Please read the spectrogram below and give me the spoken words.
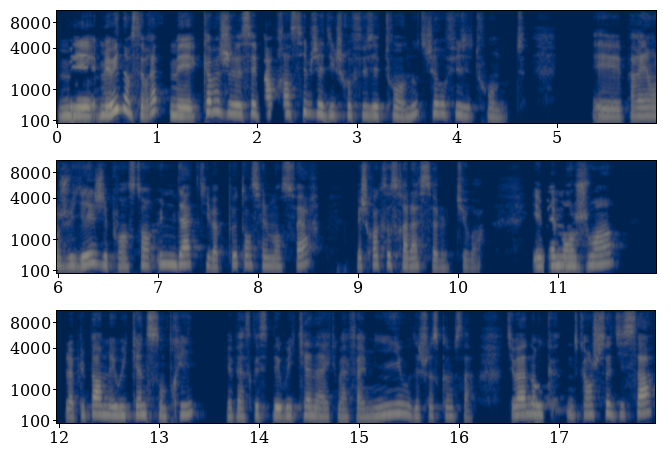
Mais, mais oui, non, c'est vrai. Mais comme je sais par principe, j'ai dit que je refusais tout en août, j'ai refusé tout en août. Et pareil en juillet, j'ai pour l'instant une date qui va potentiellement se faire mais je crois que ce sera la seule, tu vois. Et même en juin, la plupart de mes week-ends sont pris, mais parce que c'est des week-ends avec ma famille ou des choses comme ça. Tu vois, donc quand je te dis ça,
